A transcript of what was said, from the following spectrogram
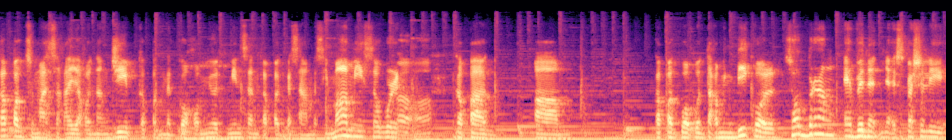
kapag sumasakay ako ng jeep, kapag nagko-commute, minsan kapag kasama si mommy sa work, uh-huh. kapag um, kapag pupunta kaming Bicol, sobrang evident niya, especially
